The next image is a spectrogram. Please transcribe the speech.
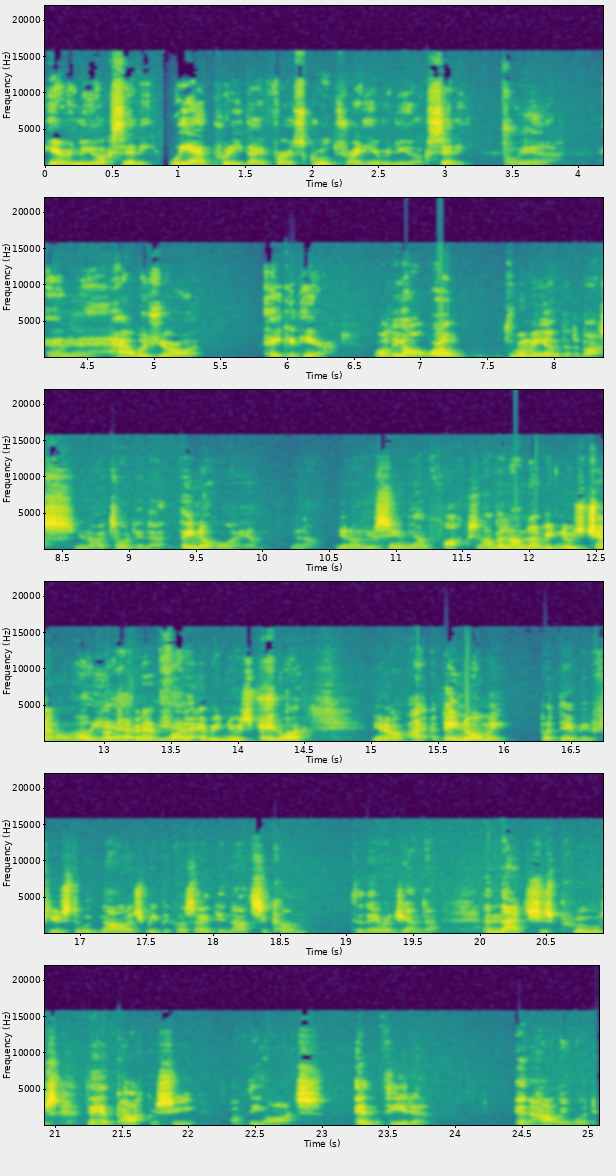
here in New York City? We have pretty diverse groups right here in New York City. Oh yeah. Oh, and Yeah. how was your art taken here? Well, the art world threw me under the bus. You know, I told you that. They know who I am. You know, you know, you see me on Fox, and I've been on every news channel. In Oh, yeah, I've been in front yeah. of every newspaper. Sure. You know, I, they know me, but they refuse to acknowledge me because I did not succumb to their agenda, and that just proves the hypocrisy of the arts and theater and Hollywood.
